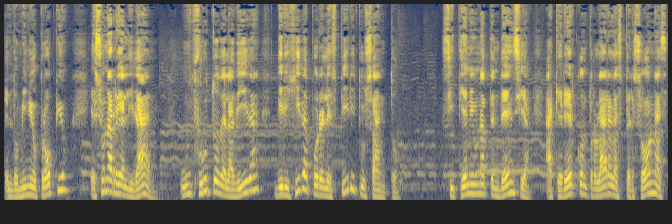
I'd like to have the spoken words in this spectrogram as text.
El dominio propio es una realidad, un fruto de la vida dirigida por el Espíritu Santo. Si tiene una tendencia a querer controlar a las personas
